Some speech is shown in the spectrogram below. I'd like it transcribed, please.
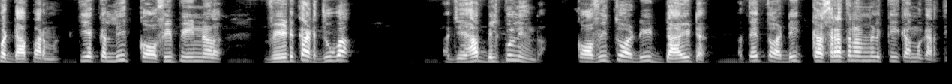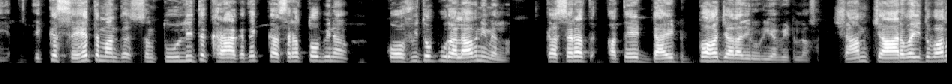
ਵੱਡਾ ਭਰਮ ਕਿ ਇਕੱਲੀ ਕਾਫੀ ਪੀਣ ਨਾਲ weight ਘਟ ਜਾਊਗਾ। ਅਜਿਹਾ ਬਿਲਕੁਲ ਨਹੀਂ ਹੁੰਦਾ। ਕਾਫੀ ਤੁਹਾਡੀ ਡਾਈਟ ਅਤੇ ਤੁਹਾਡੀ ਕਸਰਤ ਨਾਲ ਮਿਲ ਕੇ ਕੰਮ ਕਰਦੀ ਹੈ। ਇੱਕ ਸਿਹਤਮੰਦ, ਸੰਤੁਲਿਤ ਖੁਰਾਕ ਅਤੇ ਕਸਰਤ ਤੋਂ ਬਿਨਾ ਕਾਫੀ ਤੋਂ ਪੂਰਾ ਲਾਭ ਨਹੀਂ ਮਿਲਣਾ। ਕਸਰਤ ਅਤੇ ਡਾਈਟ ਬਹੁਤ ਜ਼ਿਆਦਾ ਜ਼ਰੂਰੀ ਹੈ weight loss ਸ਼ਾਮ 4 ਵਜੇ ਤੋਂ ਬਾਅਦ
